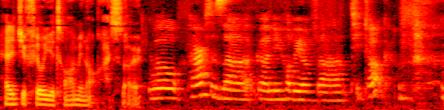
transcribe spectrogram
how did you fill your time in ISO? Well, Paris has uh, got a new hobby of uh, TikTok. Uh,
